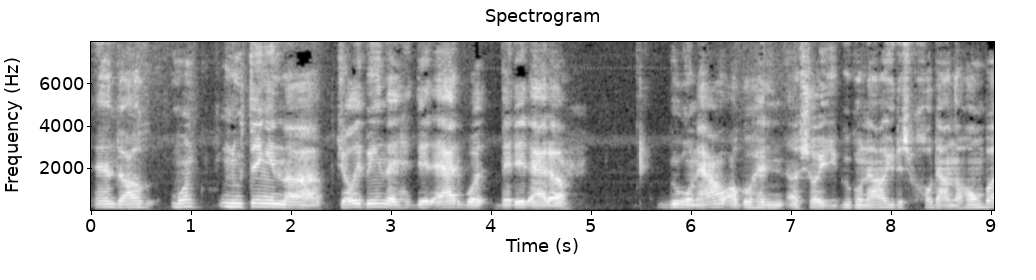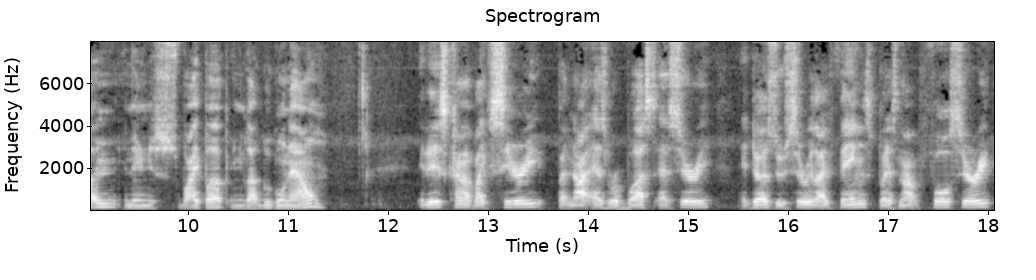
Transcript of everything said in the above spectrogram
and uh, one new thing in the Jelly Bean they did add what they did add a Google Now. I'll go ahead and uh, show you Google Now. You just hold down the home button and then you just swipe up and you got Google Now. It is kind of like Siri but not as robust as Siri. It does do Siri like things but it's not full Siri.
